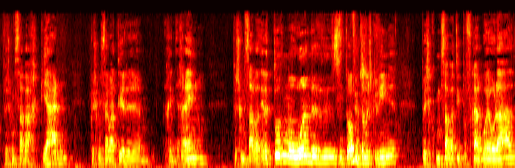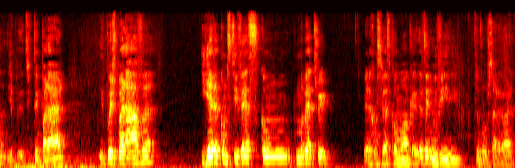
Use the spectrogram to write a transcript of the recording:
depois começava a arrepiar-me, depois começava a ter eh, re- ranho, depois começava. Era toda uma onda de Sintomas? sintomas que vinha, depois começava tipo, a ficar bué orado, e tipo, tenho que parar, e depois parava e era como se estivesse com uma bad trip. Era como se estivesse com moca. Eu tenho um vídeo, que não vou mostrar agora.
